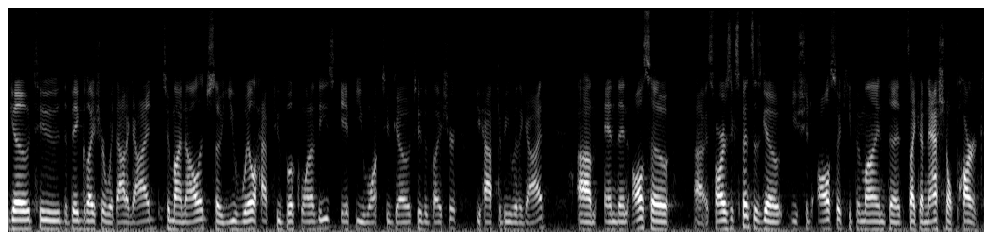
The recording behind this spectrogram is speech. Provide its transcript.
go to the big glacier without a guide to my knowledge so you will have to book one of these if you want to go to the glacier you have to be with a guide um, and then also uh, as far as expenses go you should also keep in mind that it's like a national park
